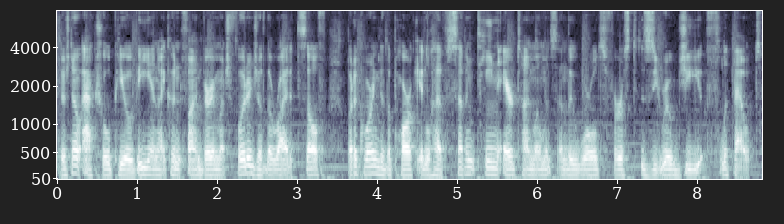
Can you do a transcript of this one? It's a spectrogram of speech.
There's no actual POV, and I couldn't find very much footage of the ride itself, but according to the park, it'll have 17 airtime moments and the world's first zero-G flip-out.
